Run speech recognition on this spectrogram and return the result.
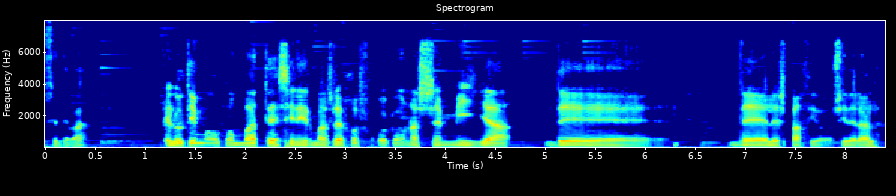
se te va. El último combate, sin ir más lejos, fue con una semilla de del espacio sideral.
